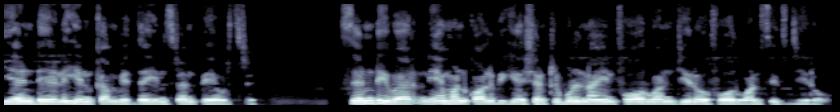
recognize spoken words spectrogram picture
Earn daily income with the instant payouts. Send your name and qualification triple nine four one zero four one six zero.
